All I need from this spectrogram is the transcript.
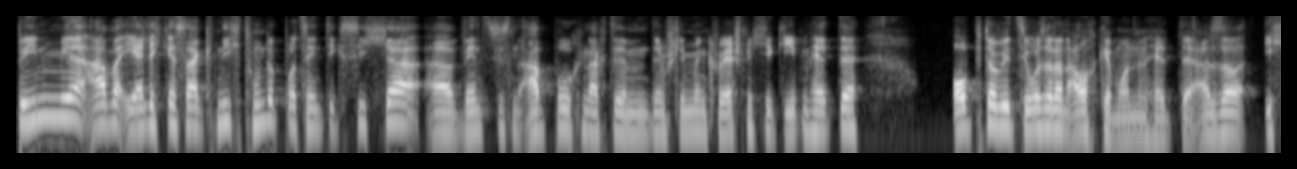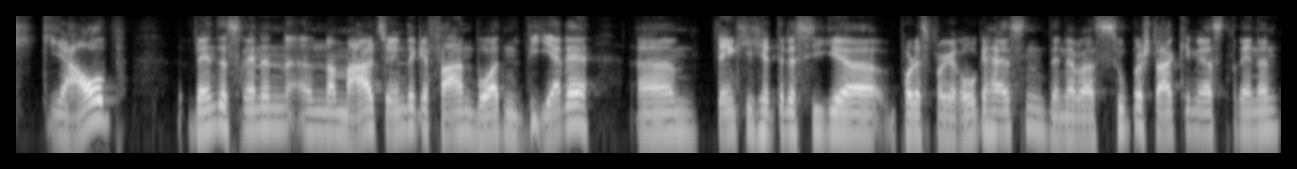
bin mir aber ehrlich gesagt nicht hundertprozentig sicher, äh, wenn es diesen Abbruch nach dem, dem schlimmen Crash nicht gegeben hätte, ob Dovizioso dann auch gewonnen hätte. Also ich glaube, wenn das Rennen äh, normal zu Ende gefahren worden wäre, ähm, denke ich, hätte der Sieger Paul Espargaro geheißen, denn er war super stark im ersten Rennen,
